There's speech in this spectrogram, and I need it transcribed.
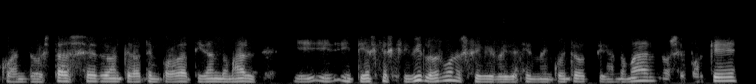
cuando estás eh, durante la temporada tirando mal y, tienes que escribirlo. Es bueno escribirlo y decir, me encuentro tirando mal, no sé por qué,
